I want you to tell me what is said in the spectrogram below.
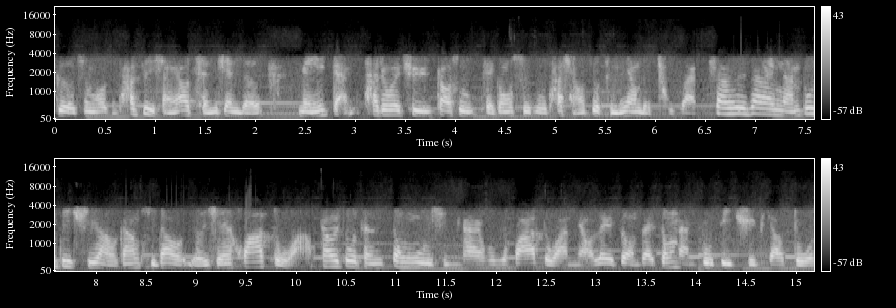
个性或者他自己想要呈现的美感，他就会去告诉铁工师傅他想要做什么样的图案，像是在南部地区啊，我刚刚提到有一些花朵啊，它会做成动物形态，或是花朵啊、鸟类这种，在中南部地区比较多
